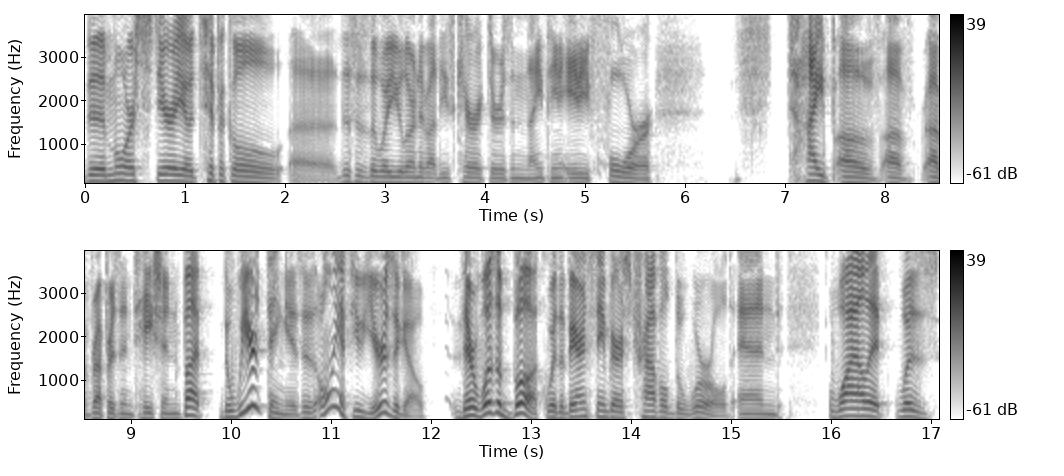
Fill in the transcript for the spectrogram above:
the more stereotypical, uh, this is the way you learn about these characters in 1984 type of, of, of representation. But the weird thing is, is only a few years ago, there was a book where the Berenstain Bears traveled the world. And while it was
